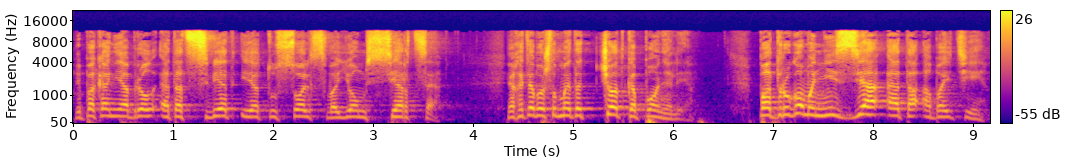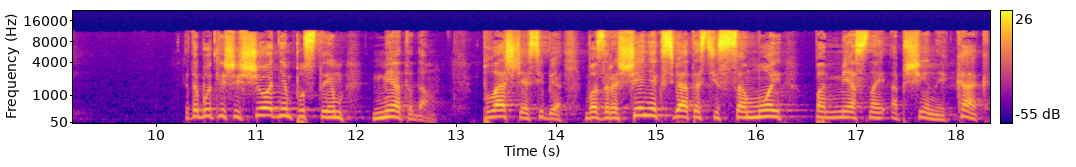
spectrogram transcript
и пока не обрел этот свет и эту соль в своем сердце. Я хотел бы, чтобы мы это четко поняли. По-другому нельзя это обойти. Это будет лишь еще одним пустым методом. Плачьте о себе. Возвращение к святости самой поместной общины. Как?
